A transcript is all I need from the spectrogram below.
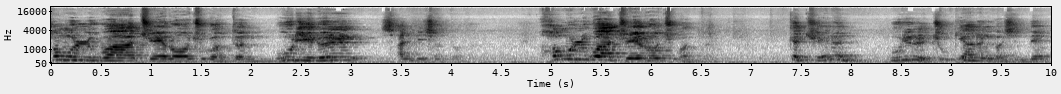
허물과 죄로 죽었던 우리를 살리셨도다. 허물과 죄로 죽었다. 그러니까 죄는 우리를 죽게 하는 것인데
